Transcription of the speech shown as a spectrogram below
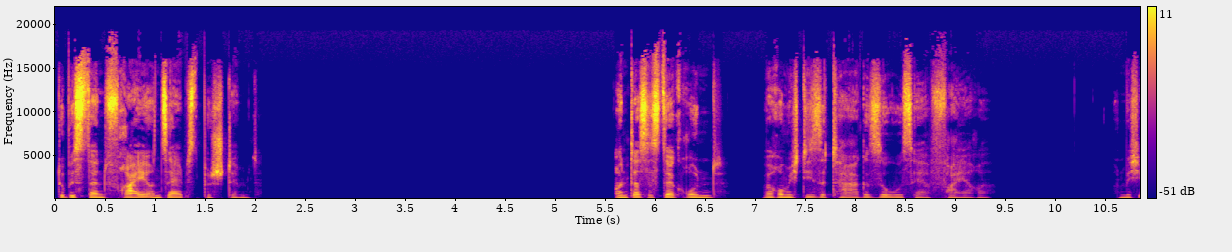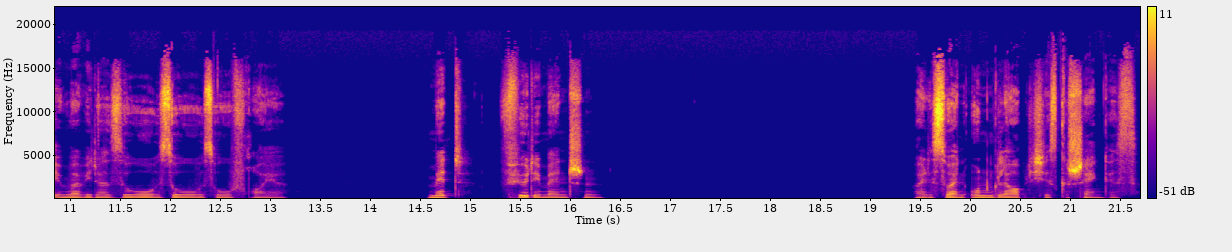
Du bist dann frei und selbstbestimmt. Und das ist der Grund, warum ich diese Tage so sehr feiere und mich immer wieder so, so, so freue, mit für die Menschen, weil es so ein unglaubliches Geschenk ist.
